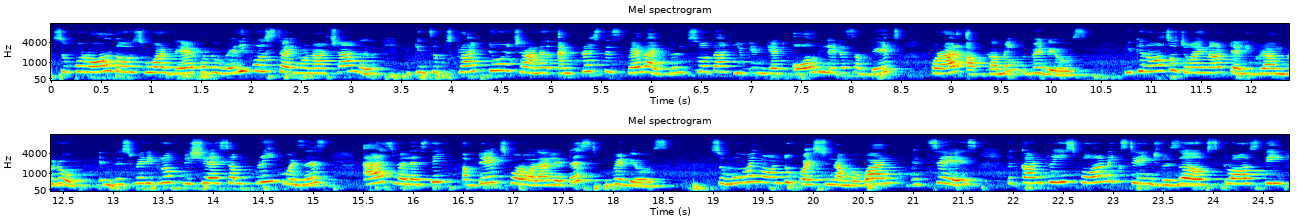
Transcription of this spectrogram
So for all those who are there for the very first time on our channel, you can subscribe to our channel and press this bell icon so that you can get all the latest updates for our upcoming videos. You can also join our telegram group. In this very group, we share some free quizzes as well as the updates for all our latest videos. So moving on to question number one, it says the country's foreign exchange reserves crossed the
